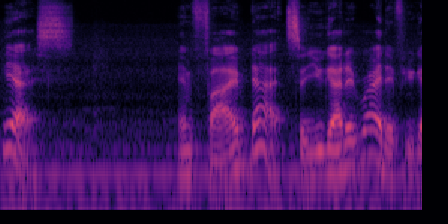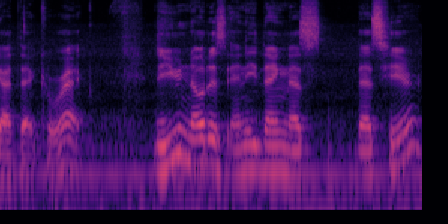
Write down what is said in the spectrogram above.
Yes. And five dots. So you got it right if you got that correct. Do you notice anything that's that's here?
